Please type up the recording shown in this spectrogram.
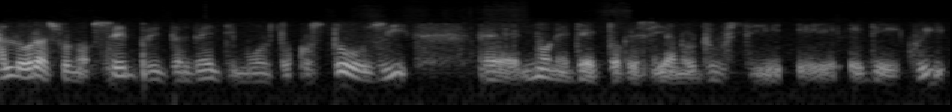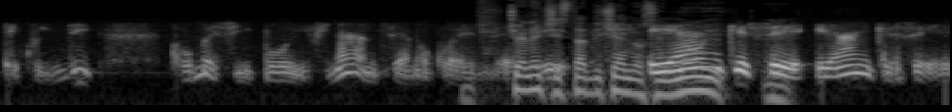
allora sono sempre interventi molto costosi, eh, non è detto che siano giusti ed equi e quindi come si poi finanziano quelle. Cioè lei ci sta dicendo se e, noi... anche se, e anche se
